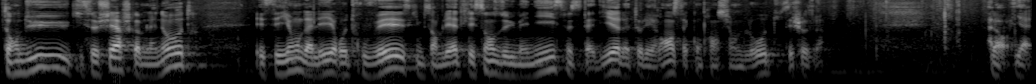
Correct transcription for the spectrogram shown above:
tendue, qui se cherche comme la nôtre, essayons d'aller retrouver ce qui me semblait être l'essence de l'humanisme, c'est-à-dire la tolérance, la compréhension de l'autre, toutes ces choses-là. Alors, il y a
